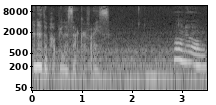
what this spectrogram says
Another popular sacrifice. Oh no.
